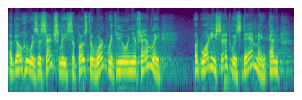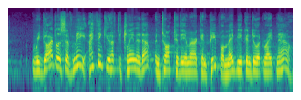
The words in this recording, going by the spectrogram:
ago who was essentially supposed to work with you and your family, but what he said was damning. And regardless of me, I think you have to clean it up and talk to the American people. Maybe you can do it right now.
